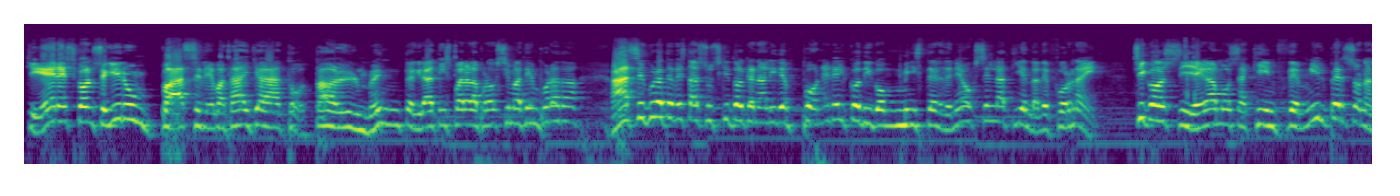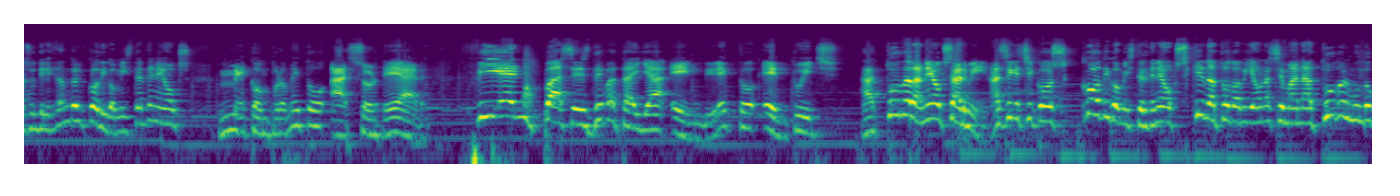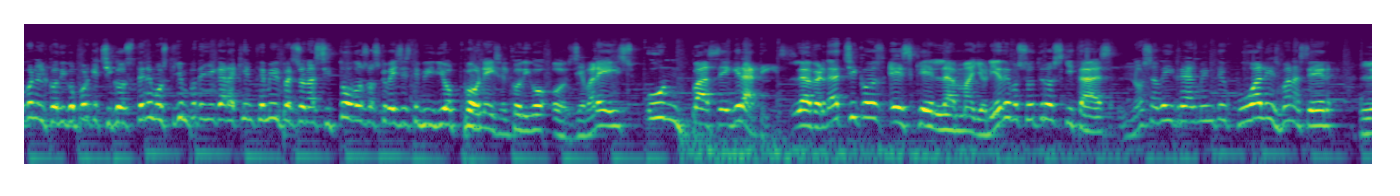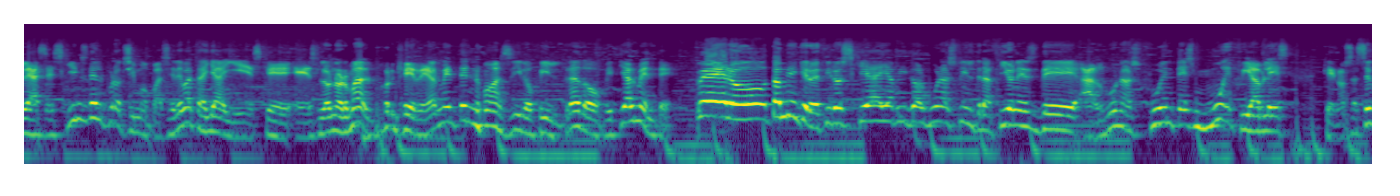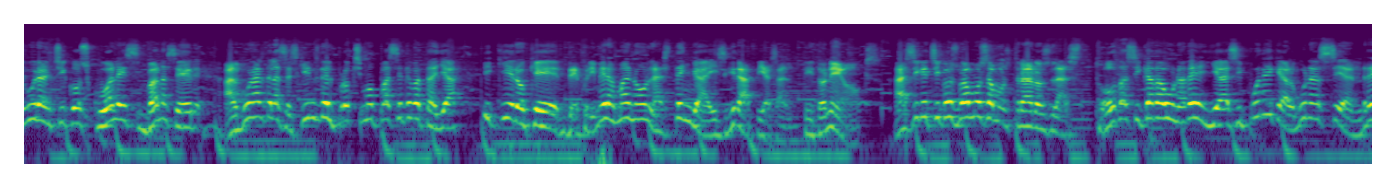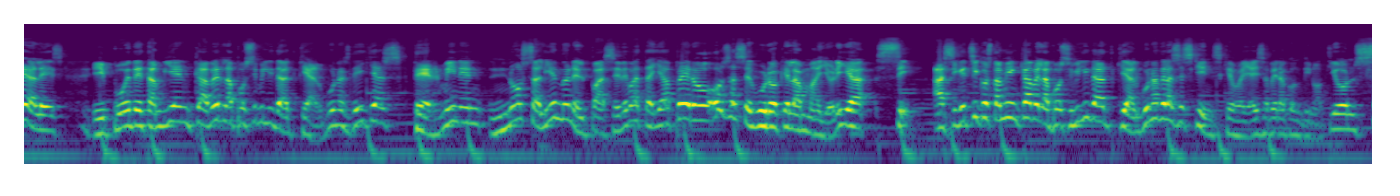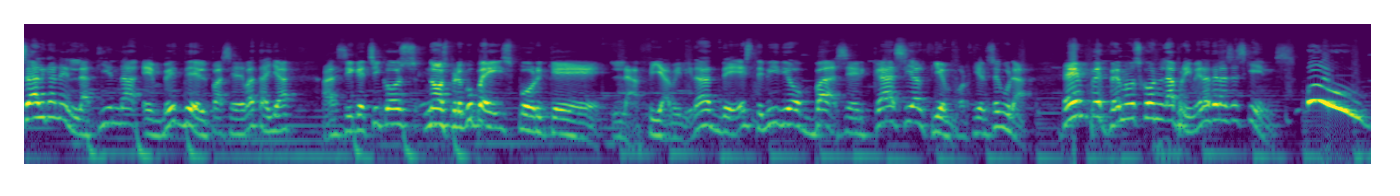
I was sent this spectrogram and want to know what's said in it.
¿Quieres conseguir un pase de batalla totalmente gratis para la próxima temporada? Asegúrate de estar suscrito al canal y de poner el código MrDeneox en la tienda de Fortnite. Chicos, si llegamos a 15.000 personas utilizando el código MrDeneox, me comprometo a sortear 100 pases de batalla en directo en Twitch a toda la Neox Army. Así que chicos, código Mister de Neox. Queda todavía una semana, todo el mundo con el código Porque chicos, tenemos tiempo de llegar a 15.000 personas. Si todos los que veis este vídeo ponéis el código Os llevaréis un pase gratis. La verdad chicos, es que la mayoría de vosotros quizás no sabéis realmente cuáles van a ser Las skins del próximo pase de batalla. Y es que es lo normal, porque realmente no ha sido filtrado oficialmente. Pero también quiero deciros que haya habido algunas filtraciones de algunas fuentes muy fiables que nos aseguran chicos cuáles van a ser algunas de las skins del próximo pase de batalla y quiero que de primera mano las tengáis gracias al Tito Neox. Así que chicos vamos a mostraroslas todas y cada una de ellas y puede que algunas sean reales y puede también caber la posibilidad que algunas de ellas terminen no saliendo en el pase de batalla pero os aseguro que la mayoría sí. Así que chicos también cabe la posibilidad que alguna de las skins que vayáis a ver a continuación salgan en la tienda en vez del pase de batalla. Así que chicos, no os preocupéis porque la fiabilidad de este vídeo va a ser casi al 100% segura. Empecemos con la primera de las skins.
